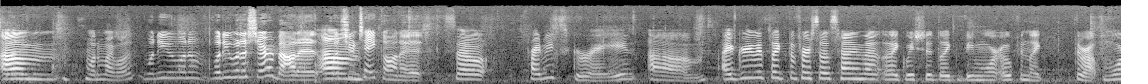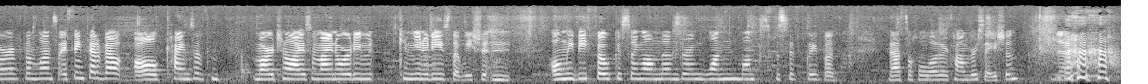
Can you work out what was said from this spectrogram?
Um, what am I what? What do you want to What do you want to share about it? What's your Um, take on it? So, Pride Week's great. Um, I agree with like the person I was telling that like we should like be more open like throughout more of the months. I think that about all kinds of marginalized and minority communities that we shouldn't only be focusing on them during one month specifically, but that's a whole other conversation. Yeah.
